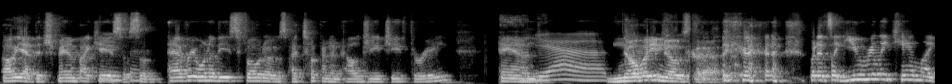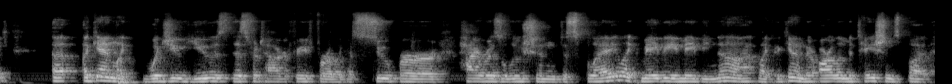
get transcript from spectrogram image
Oh yeah, the Japan by Kesa. So every one of these photos I took on an LG G3 and yeah nobody knows that but it's like you really can like uh, again like would you use this photography for like a super high resolution display? Like maybe maybe not. Like again there are limitations but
